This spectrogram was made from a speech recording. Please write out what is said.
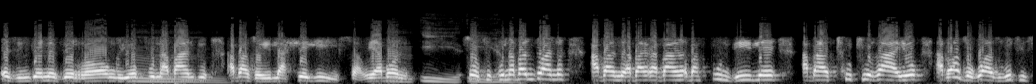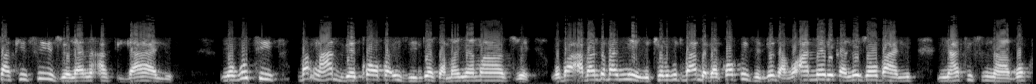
ezintweni ezirong iyofuna abantu abazoyilahlekisa uyabona? Mm, iye, so iye. sifuna abantwana abantu aba- aba- abafundile abathuthukayo abazokwazi ukuthi sakhe isizwe lana asidlali. Nokuthi bangahambi bekopa izinto zamanye amazwe ngoba abantu abaningi uthola ukuthi bahambe bekopa izinto zako-amerika nezobani nathi sinako.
